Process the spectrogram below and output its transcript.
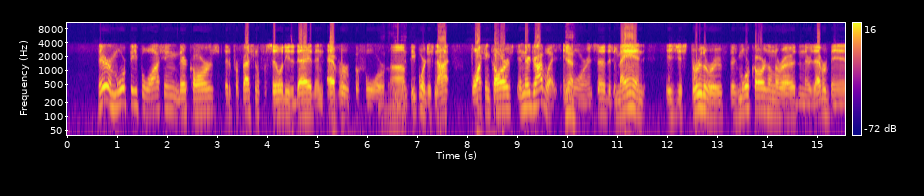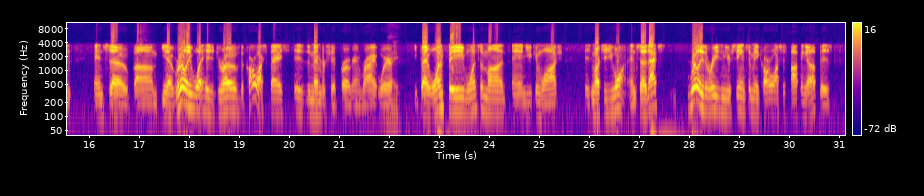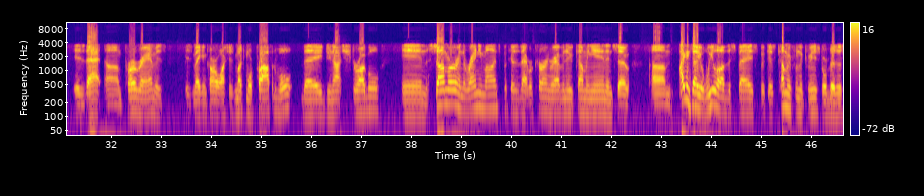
there are more people washing their cars at a professional facility today than ever before. Um, people are just not washing cars in their driveways Yeah. anymore, and so the demand is just through the roof. There's more cars on the road than there's ever been. And so, um, you know, really what has drove the car wash space is the membership program, right? Where right. you pay one fee once a month and you can wash as much as you want. And so that's really the reason you're seeing so many car washes popping up is is that um, program is is making car washes much more profitable. They do not struggle in the summer and the rainy months because of that recurring revenue coming in. And so um, I can tell you we love the space because coming from the convenience store business,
